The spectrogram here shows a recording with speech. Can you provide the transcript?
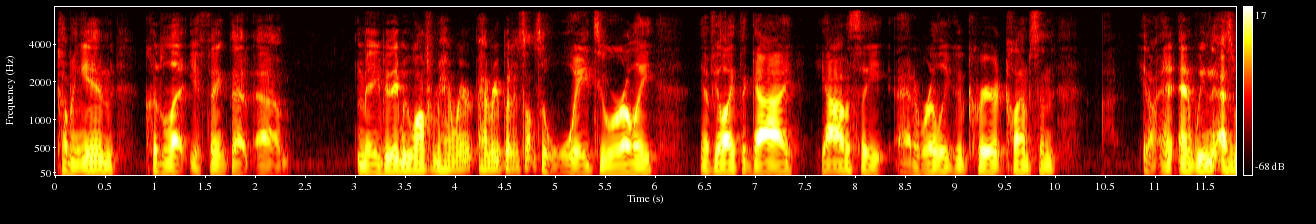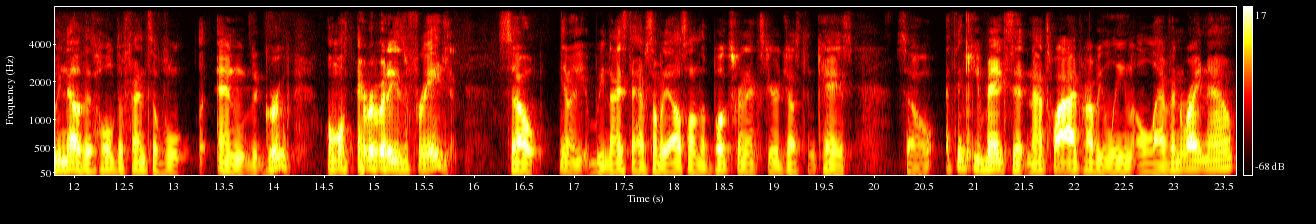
coming in could let you think that um, maybe they move on from Henry, Henry, but it's also way too early. You know, if you like the guy, he obviously had a really good career at Clemson. You know, and, and we as we know, this whole defensive and the group, almost everybody's a free agent. So you know, it'd be nice to have somebody else on the books for next year just in case. So I think he makes it, and that's why I'd probably lean 11 right now.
